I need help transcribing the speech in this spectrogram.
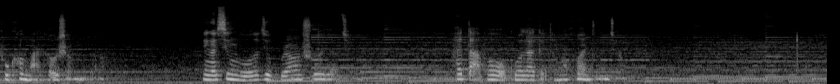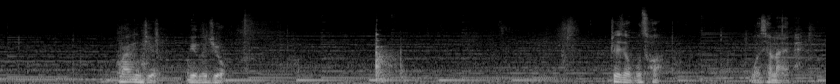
浦口码头什么的，那个姓罗的就不让说下去了，还打发我过来给他们换种酒。妈，你姐领的酒，这酒不错，我先来一杯。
